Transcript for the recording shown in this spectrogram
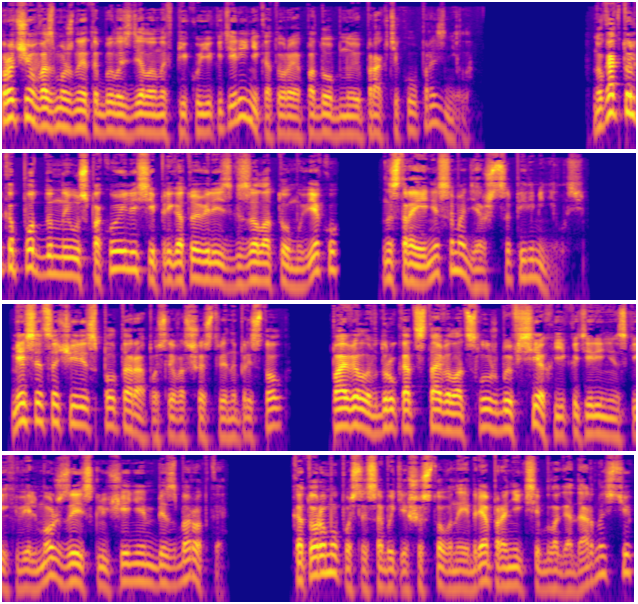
Впрочем, возможно, это было сделано в пику Екатерине, которая подобную практику упразднила. Но как только подданные успокоились и приготовились к золотому веку, настроение самодержца переменилось. Месяца через полтора после восшествия на престол Павел вдруг отставил от службы всех екатерининских вельмож за исключением Безбородка, которому после событий 6 ноября проникся благодарностью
